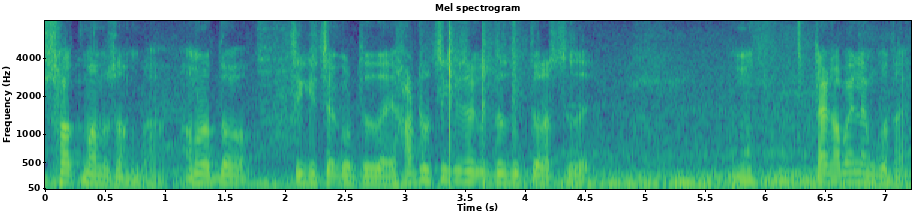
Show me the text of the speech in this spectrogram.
সৎ মানুষ আমরা। আমরা তো চিকিৎসা করতে যাই, হাঁটুর চিকিৎসা করতে যুক্তরাষ্ট্রে যাই? টাকা পাইলাম কোথায়?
